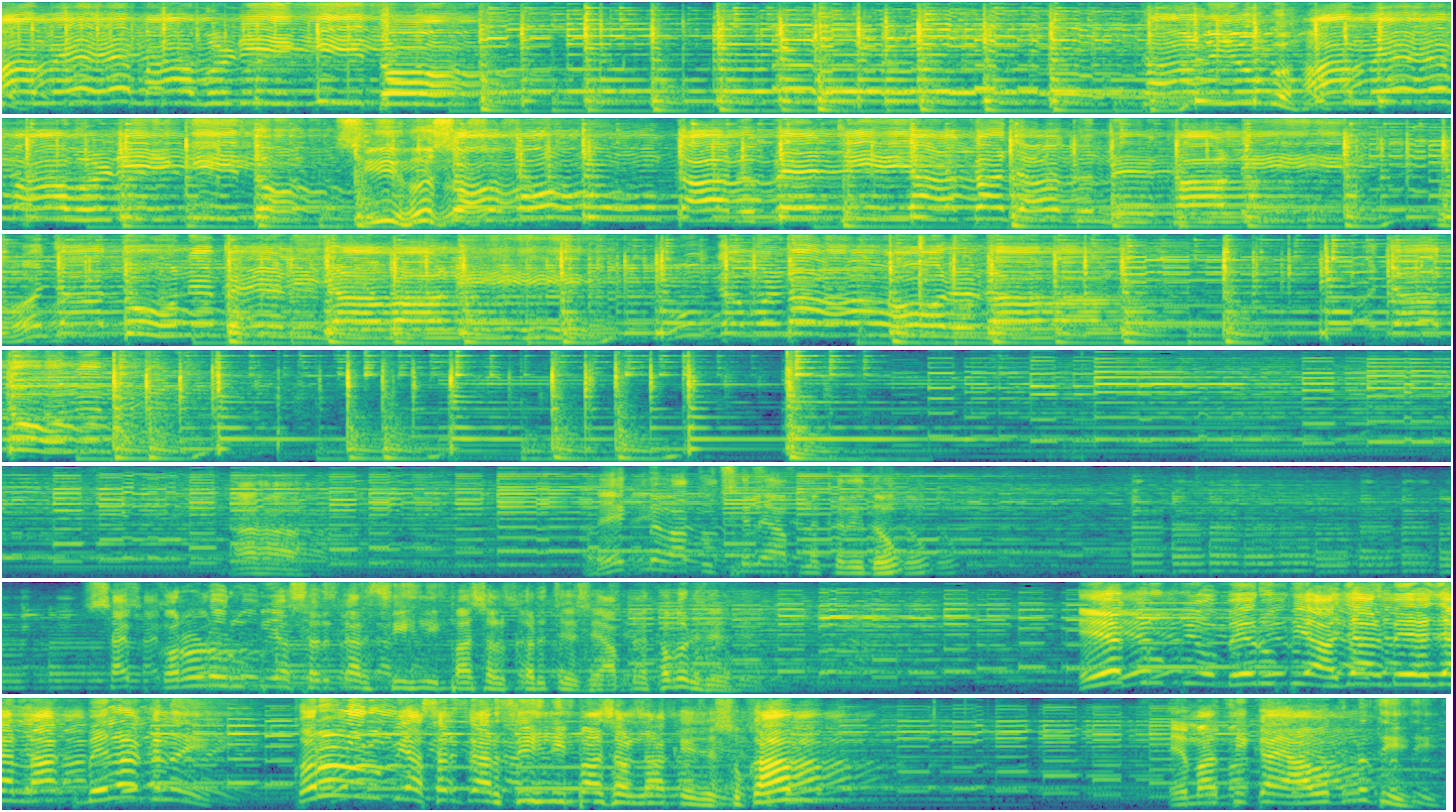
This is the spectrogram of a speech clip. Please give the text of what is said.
હામે માવડી કીધો કાળયુગ અમે માવડી કીધો સિંહ કરી દઉં સાહેબ, કરોડો રૂપિયા સરકાર સિંહની પાછળ ખર્ચે છે, આપને ખબર છે? એક રૂપિયો, બે રૂપિયા, હજાર, બે હજાર, લાખ, બે લાખ નહીં. કરોડો રૂપિયા સરકાર સિંહની પાછળ નાખે છે. શું કામ? એમાંથી કઈ આવક નથી?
